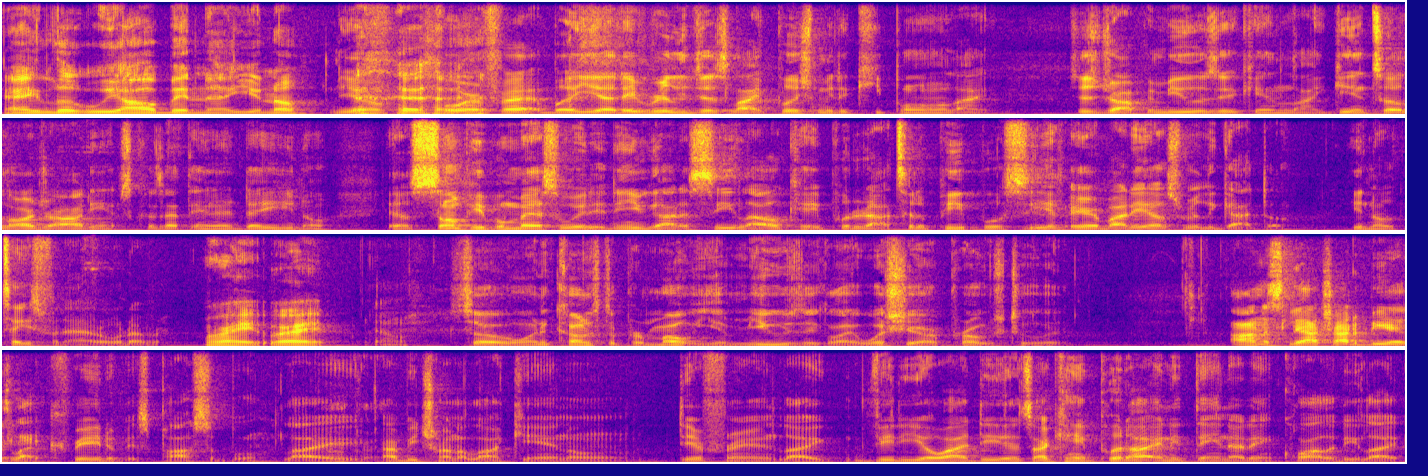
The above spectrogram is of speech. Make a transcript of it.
Hey, look, we all been there, you know? Yeah, for a fact. But yeah, they really just like pushed me to keep on like just dropping music and like getting to a larger audience. Because at the end of the day, you know, if some people mess with it, then you got to see like, okay, put it out to the people, see if everybody else really got the you know taste for that or whatever. Right, right. You know. So when it comes to promoting your music, like what's your approach to it? honestly, I try to be as like creative as possible. Like I be trying to lock in on different like video ideas. I can't put out anything that ain't quality. Like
